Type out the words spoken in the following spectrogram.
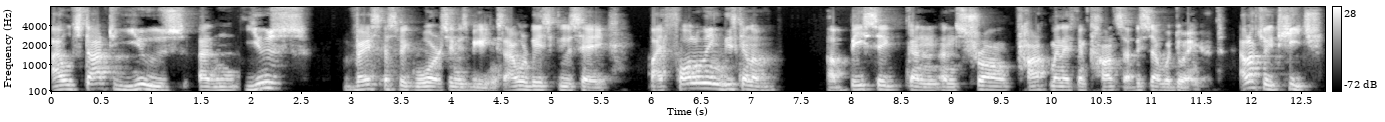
I will start to use and use very specific words in these meetings. I will basically say, by following these kind of basic and, and strong product management concept, this is how we're doing it. I'll actually teach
